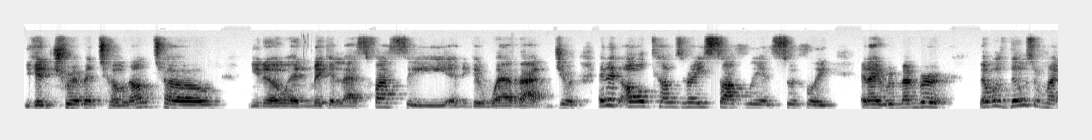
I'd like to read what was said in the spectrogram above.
you can trim it tone on tone." You know, and make it less fussy, and you can wear that, and it all comes very softly and swiftly. And I remember that was those were my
